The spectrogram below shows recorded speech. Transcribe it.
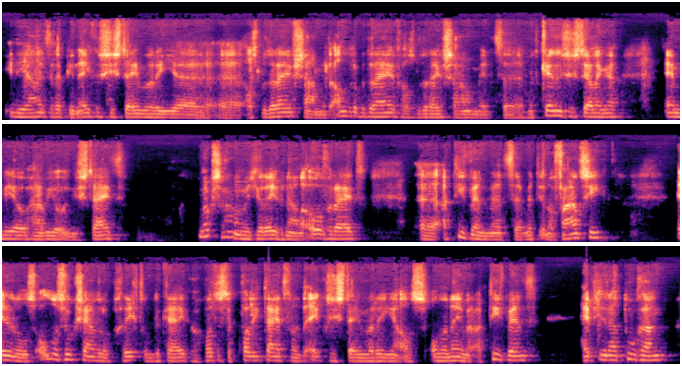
Idealiter heb je een ecosysteem waarin je uh, als bedrijf samen met andere bedrijven, als bedrijf samen met, uh, met kennisinstellingen, MBO, HBO, universiteit, maar ook samen met je regionale overheid, uh, actief bent met, met innovatie. En in ons onderzoek zijn we erop gericht om te kijken wat is de kwaliteit van het ecosysteem waarin je als ondernemer actief bent. Heb je dan toegang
